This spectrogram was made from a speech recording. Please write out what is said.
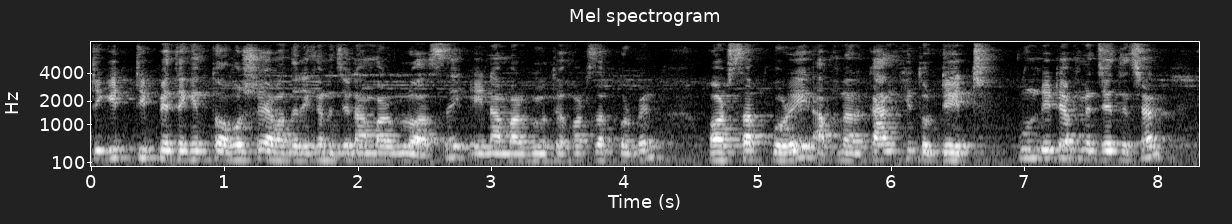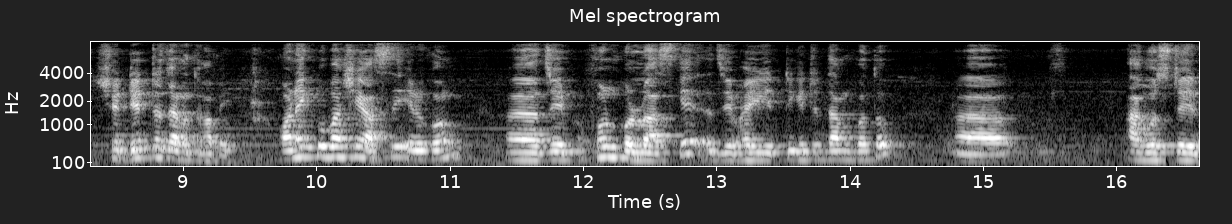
টিকিটটি পেতে কিন্তু অবশ্যই আমাদের এখানে যে নাম্বারগুলো আছে, এই নাম্বারগুলোতে হোয়াটসঅ্যাপ করবেন। হোয়াটসঅ্যাপ করে আপনার কাঙ্ক্ষিত ডেট কোন ডেটে আপনি যেতে চান, সে ডেটটা জানাতে হবে। অনেক প্রবাসী আছে এরকম যে ফোন করল আজকে যে, ভাই টিকিটের দাম কত? আগস্টের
